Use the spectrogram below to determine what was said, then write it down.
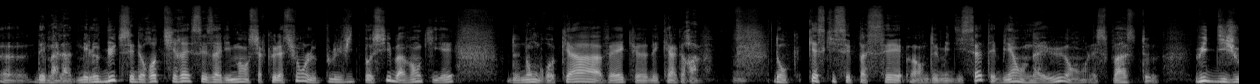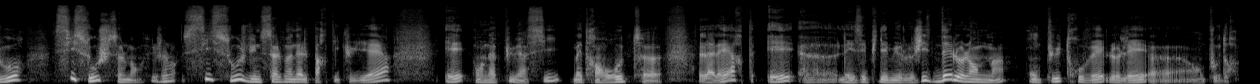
euh, des malades. Mais le but, c'est de retirer ces aliments en circulation le plus vite possible avant qu'il y ait de nombreux cas avec euh, des cas graves. Donc, qu'est-ce qui s'est passé en 2017 Eh bien, on a eu, en l'espace de 8-10 jours, 6 souches seulement, 6 souches d'une salmonelle particulière, et on a pu ainsi mettre en route euh, l'alerte, et euh, les épidémiologistes, dès le lendemain, ont pu trouver le lait euh, en poudre.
